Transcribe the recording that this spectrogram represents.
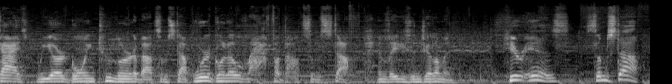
Guys, we are going to learn about some stuff. We're going to laugh about some stuff. And ladies and gentlemen, here is some stuff.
